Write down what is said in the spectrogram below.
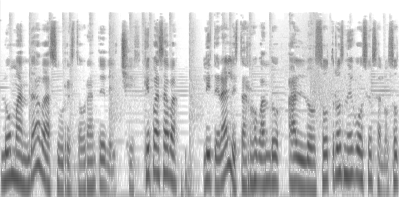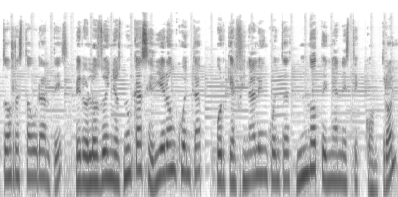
lo mandaba a su restaurante del chef. ¿Qué pasaba? Literal, le está robando a los otros negocios, a los otros restaurantes, pero los dueños nunca se dieron cuenta porque al final en cuentas no tenían este control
